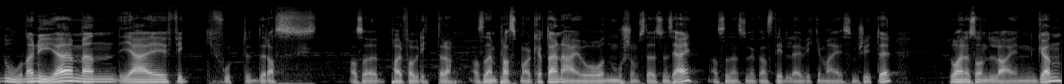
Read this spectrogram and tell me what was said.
Noen er nye, men jeg fikk fort raskt Altså et par favoritter. da Altså Den plasmakutteren er jo den morsomste, syns jeg. Altså Den som du kan stille hvilken vei som skyter. Du har en sånn line gun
